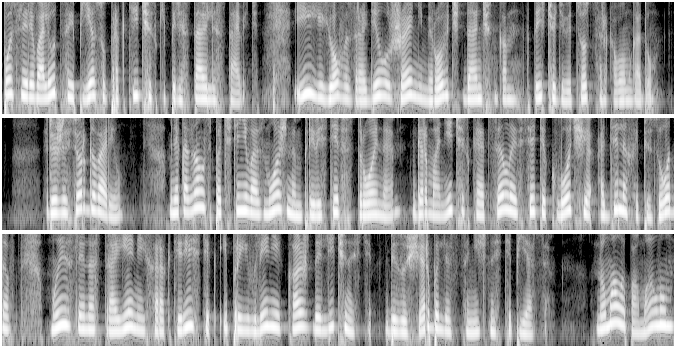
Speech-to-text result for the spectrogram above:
После революции пьесу практически переставили ставить, и ее возродил уже Немирович Данченко в 1940 году. Режиссер говорил, мне казалось почти невозможным привести в стройное, гармоническое целое все эти клочья отдельных эпизодов, мыслей, настроений, характеристик и проявлений каждой личности без ущерба для сценичности пьесы. Но мало-помалу,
